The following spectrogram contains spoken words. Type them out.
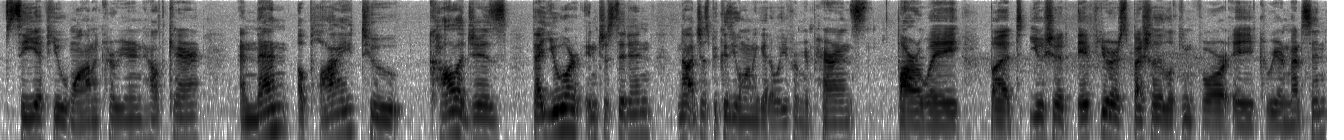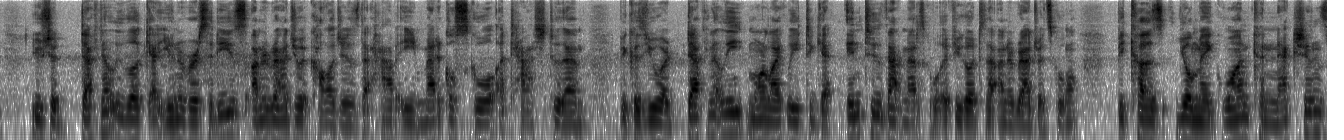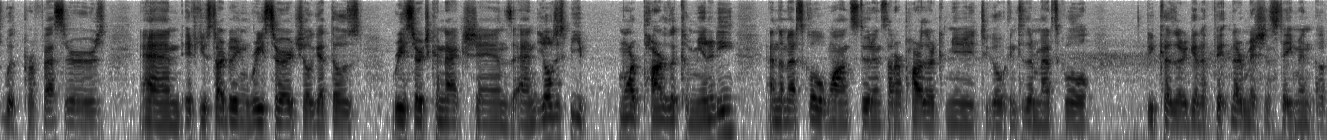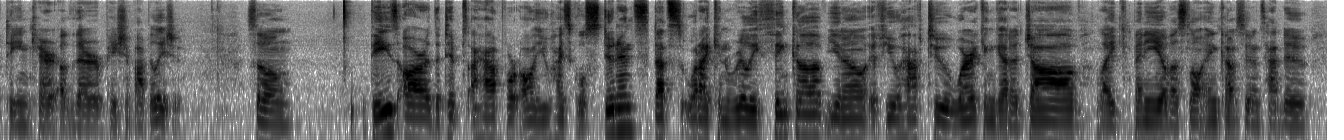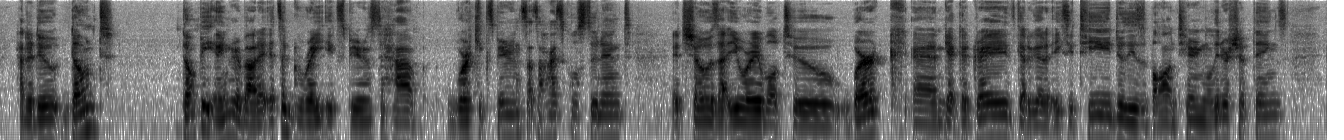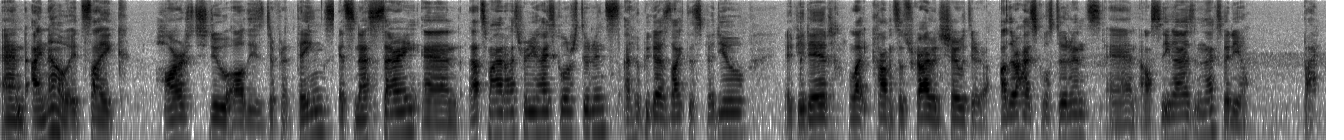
See if you want a career in healthcare. And then apply to colleges that you are interested in, not just because you want to get away from your parents far away, but you should, if you're especially looking for a career in medicine, you should definitely look at universities, undergraduate colleges that have a medical school attached to them because you are definitely more likely to get into that medical school if you go to that undergraduate school because you'll make one connections with professors and if you start doing research you'll get those research connections and you'll just be more part of the community and the med school wants students that are part of their community to go into their med school because they're going to fit their mission statement of taking care of their patient population. So these are the tips I have for all you high school students. That's what I can really think of, you know, if you have to work and get a job like many of us low income students had to had to do, don't don't be angry about it. It's a great experience to have work experience as a high school student. It shows that you were able to work and get good grades, get a good ACT, do these volunteering leadership things. And I know it's like hard to do all these different things. It's necessary and that's my advice for you high school students. I hope you guys liked this video. If you did, like, comment, subscribe, and share with your other high school students. And I'll see you guys in the next video. Bye.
